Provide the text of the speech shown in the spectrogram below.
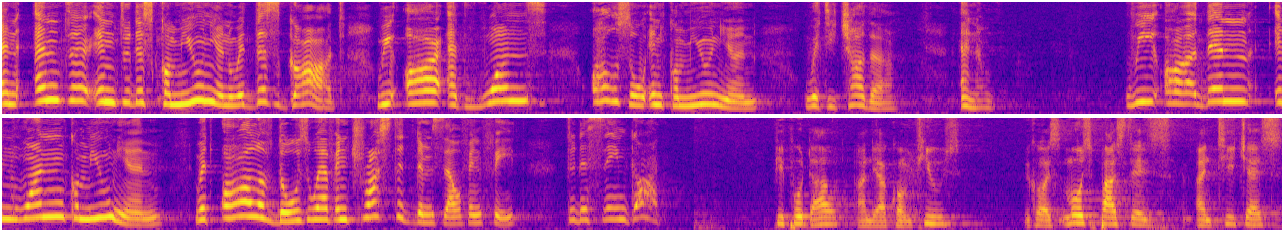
and enter into this communion with this God, we are at once also in communion with each other. And we are then in one communion with all of those who have entrusted themselves in faith to the same God. People doubt and they are confused because most pastors and teachers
